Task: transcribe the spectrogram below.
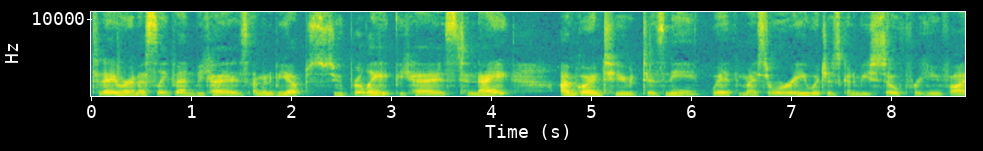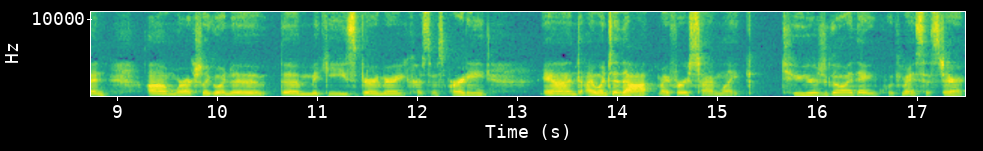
today we're gonna sleep in because I'm gonna be up super late because tonight I'm going to Disney with my sorority, which is to be so freaking fun. Um, we're actually going to the Mickey's Very Merry Christmas Party, and I went to that my first time like two years ago, I think, with my sister.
